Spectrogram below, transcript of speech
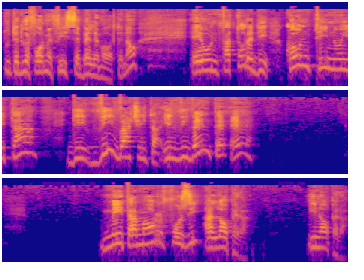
tutte e due forme fisse, belle morte, no? È un fattore di continuità, di vivacità. Il vivente è metamorfosi all'opera, in opera.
